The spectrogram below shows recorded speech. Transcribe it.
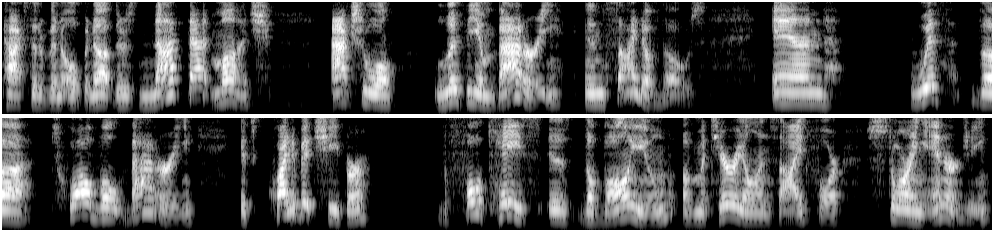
packs that have been opened up, there's not that much actual lithium battery inside of those. And with the 12 volt battery, it's quite a bit cheaper. The full case is the volume of material inside for storing energy.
